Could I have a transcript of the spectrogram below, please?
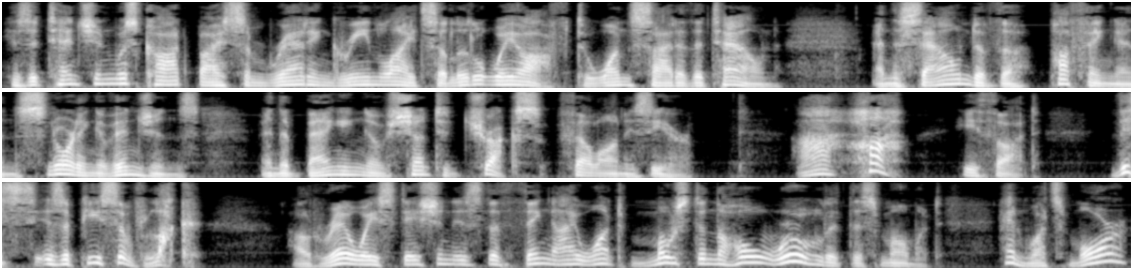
his attention was caught by some red and green lights a little way off to one side of the town, and the sound of the puffing and snorting of engines and the banging of shunted trucks fell on his ear. Aha! he thought. This is a piece of luck. A railway station is the thing I want most in the whole world at this moment, and what's more,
